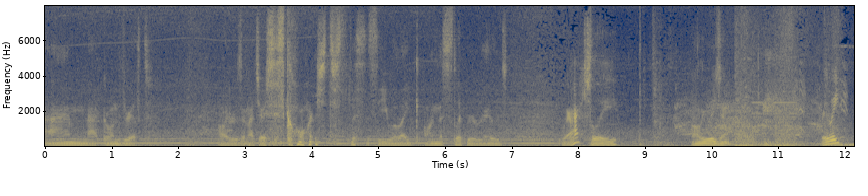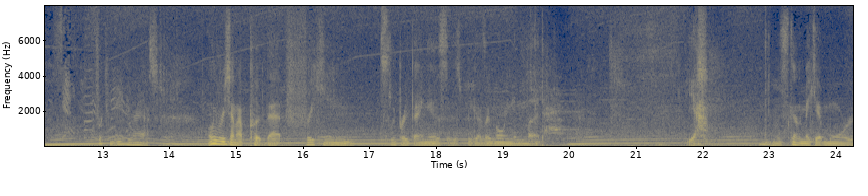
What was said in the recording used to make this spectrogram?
I'm not going to drift. Only reason I chose this course just, just to see what like on the slippery roads. We're actually only reason Really? Freaking eat your ass. Only reason I put that freaking slippery thing is is because I'm going in mud. Yeah. It's gonna make it more,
